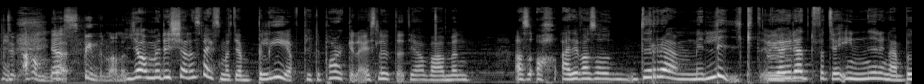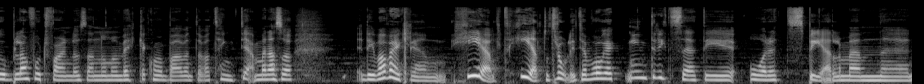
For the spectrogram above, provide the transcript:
Du andas Ja. Spindelmannen. Ja, men det kändes verkligen som att jag blev Peter Parker där i slutet. Jag bara, men alltså, nej, det var så drömlikt. Och jag är rädd för att jag är inne i den här bubblan fortfarande och sen om någon vecka kommer jag bara, vänta, vad tänkte jag? Men alltså, det var verkligen helt, helt otroligt. Jag vågar inte riktigt säga att det är årets spel, men eh,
